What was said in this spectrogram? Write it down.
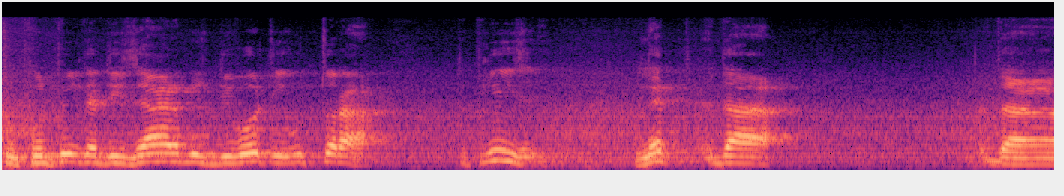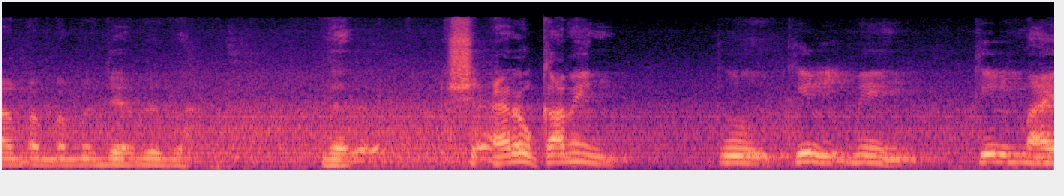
to fulfill the desire of his devotee Uttara. To please let the the the, the, the arrow coming to kill me, kill my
